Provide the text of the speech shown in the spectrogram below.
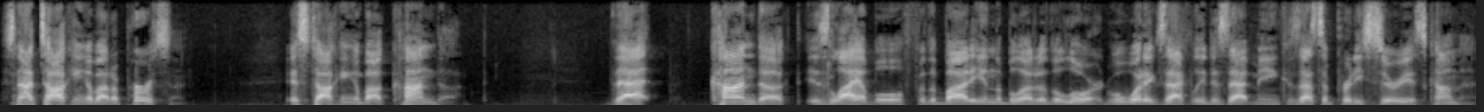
It's not talking about a person, it's talking about conduct. That conduct is liable for the body and the blood of the Lord. Well, what exactly does that mean? Because that's a pretty serious comment.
